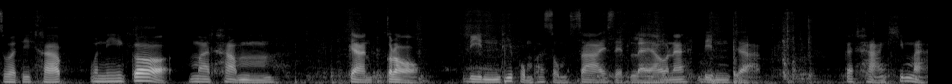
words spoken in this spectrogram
สวัสดีครับ วันนี้ก็มาทำการกรอกดินที่ผมผสมทรายเสร็จแล้วนะ ดินจากกระถางขี้หมา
